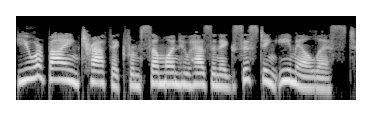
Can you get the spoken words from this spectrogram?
you are buying traffic from someone who has an existing email list.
